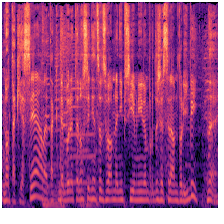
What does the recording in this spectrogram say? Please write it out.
No tak jasně, ale tak nebudete nosit něco, co vám není příjemný, jenom protože se nám to líbí. Ne.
